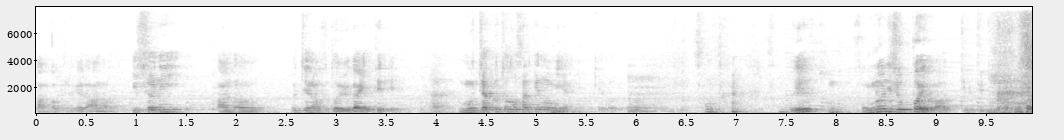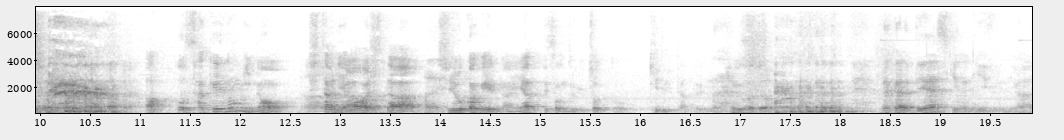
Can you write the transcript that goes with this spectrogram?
たんかもしれんけどあの一緒にあのうちの太湯が行っててはむちゃくちゃお酒飲みやねんけどいうん。そんなそんなえそんそんなにしょっぱいか？って言ってきて。あこう酒飲みの舌に合わせたはい。塩加減なんやってその時ちょっと気づいたという。なるほど。だから出屋敷のニーズには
